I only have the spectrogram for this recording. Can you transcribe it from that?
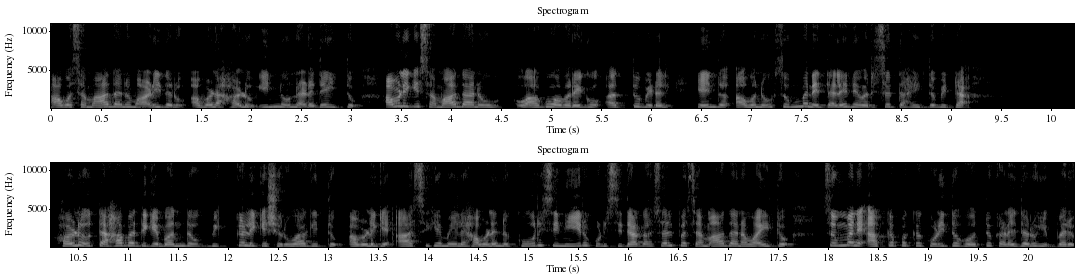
ಅವ ಸಮಾಧಾನ ಮಾಡಿದರೂ ಅವಳ ಹಳು ಇನ್ನೂ ನಡೆದೇ ಇತ್ತು. ಅವಳಿಗೆ ಸಮಾಧಾನವಾಗುವವರೆಗೂ ಹತ್ತು ಬಿಡಲಿ ಎಂದು ಅವನು ಸುಮ್ಮನೆ ತಲೆ ನೆವರಿಸುತ್ತಾ ಇದ್ದು ಬಿಟ್ಟ ಹಳು ತಹಬದಿಗೆ ಬಂದು ಬಿಕ್ಕಳಿಕೆ ಶುರುವಾಗಿತ್ತು. ಅವಳಿಗೆ ಹಾಸಿಗೆ ಮೇಲೆ ಅವಳನ್ನು ಕೂರಿಸಿ ನೀರು ಕುಡಿಸಿದಾಗ ಸ್ವಲ್ಪ ಸಮಾಧಾನವಾಯಿತು. ಸುಮ್ಮನೆ ಅಕ್ಕಪಕ್ಕ ಕುಳಿತು ಹೊತ್ತು ಕಳೆದರು ಇಬ್ಬರು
